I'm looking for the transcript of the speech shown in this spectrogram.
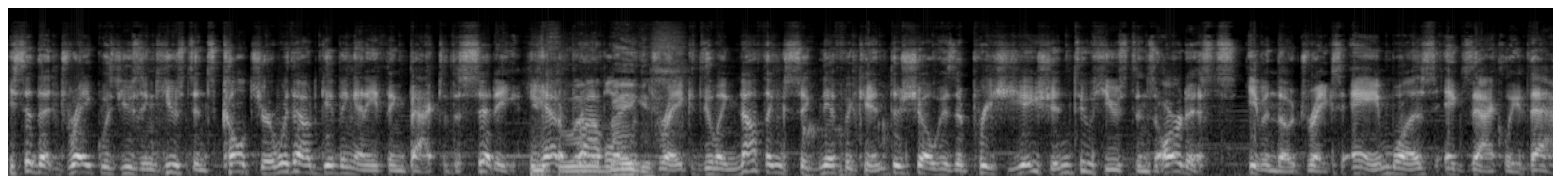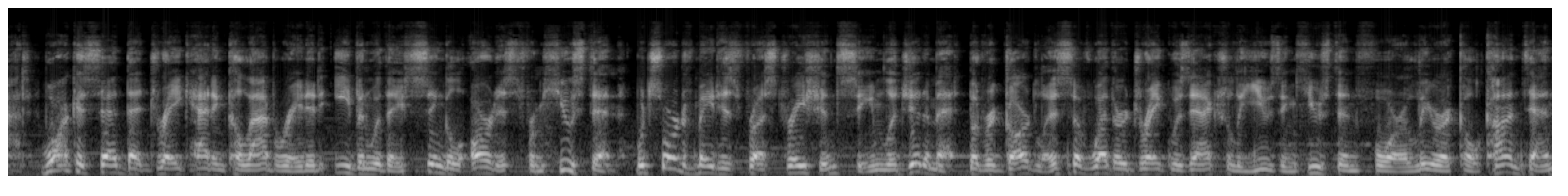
He said that Drake was using Houston's culture without giving anything back to the city. He had a problem with Drake doing nothing significant to show his appreciation to Houston's artists, even though Drake's aim was exactly that. Waka said that Drake hadn't collaborated even with a single artist from Houston, which sort of made his frustration seem legitimate. But regardless of whether Drake was actually using Houston for lyrical content,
